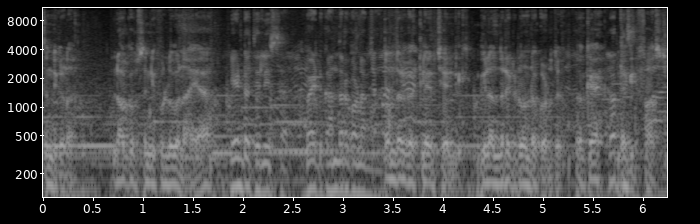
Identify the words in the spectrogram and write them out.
జరుగుతుంది ఇక్కడ. లాకప్స్ అన్ని ఫుల్గా ఉన్నాయా? ఏంటో తెలియదు సార్. బయట గందరగోళం. తొందరగా క్లియర్ చేయండి. వీళ్ళందరూ ఇక్కడ ఉండకూడదు. ఓకే ఫాస్ట్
